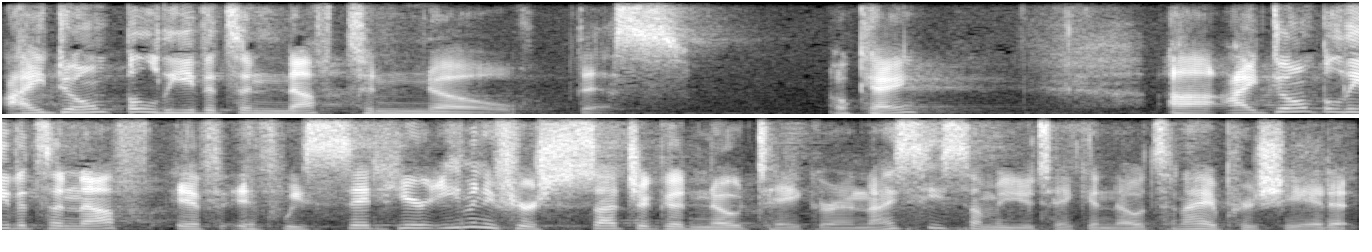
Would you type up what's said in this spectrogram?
I don't believe it's enough to know this, okay? Uh, I don't believe it's enough if, if we sit here, even if you're such a good note taker, and I see some of you taking notes and I appreciate it,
